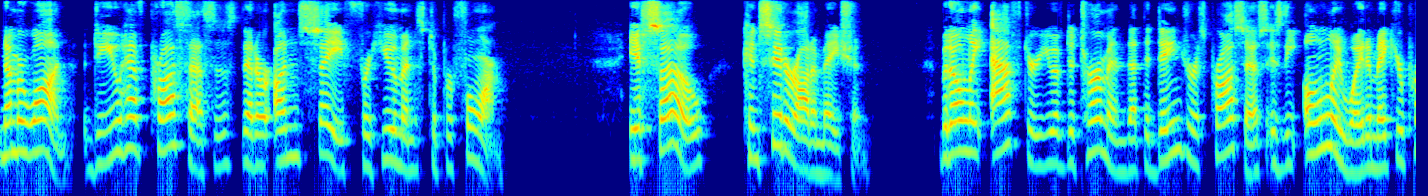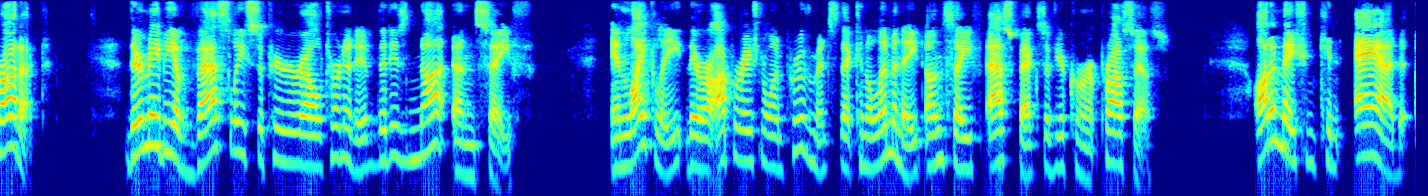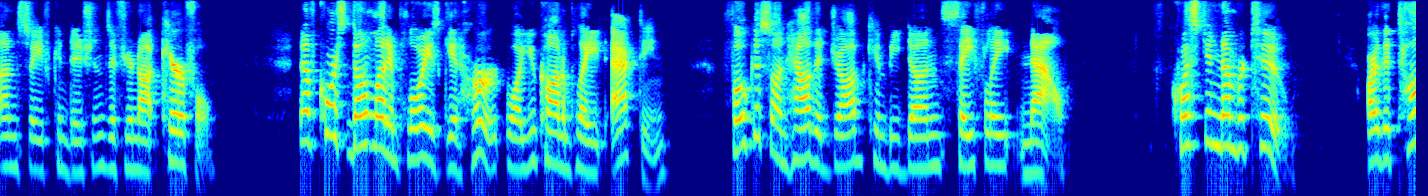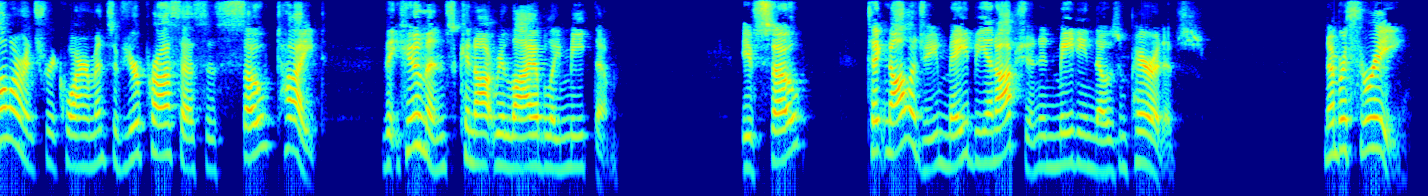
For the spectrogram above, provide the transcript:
Number one, do you have processes that are unsafe for humans to perform? If so, consider automation, but only after you have determined that the dangerous process is the only way to make your product. There may be a vastly superior alternative that is not unsafe. And likely, there are operational improvements that can eliminate unsafe aspects of your current process. Automation can add unsafe conditions if you're not careful. Now, of course, don't let employees get hurt while you contemplate acting. Focus on how the job can be done safely now. Question number two Are the tolerance requirements of your processes so tight that humans cannot reliably meet them? If so, technology may be an option in meeting those imperatives. Number three,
